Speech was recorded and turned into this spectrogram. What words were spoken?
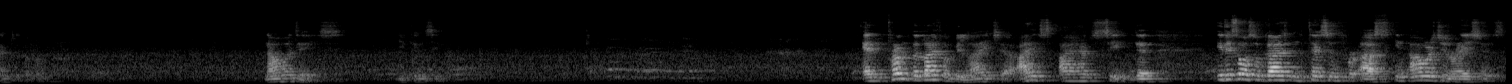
unto the Lord. Nowadays, you can see. And from the life of Elijah, I, I have seen that it is also God's intention for us in our generations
